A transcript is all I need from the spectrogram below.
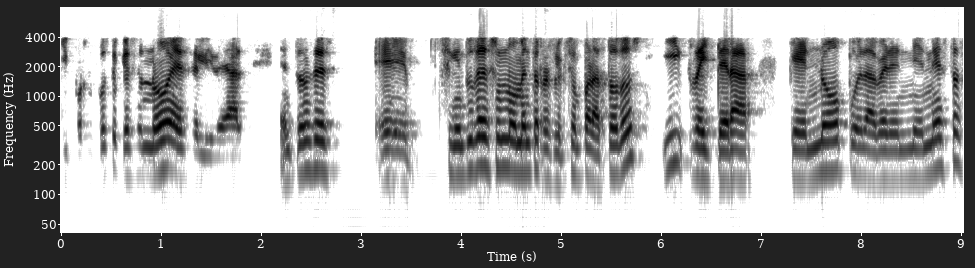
y por supuesto que eso no es el ideal. Entonces, eh, sin duda es un momento de reflexión para todos y reiterar, que no pueda haber en, estas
